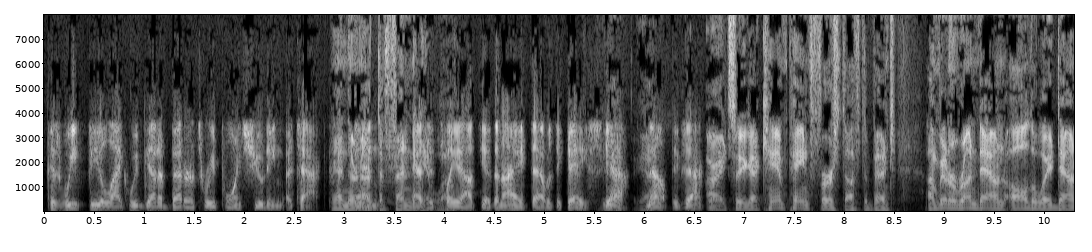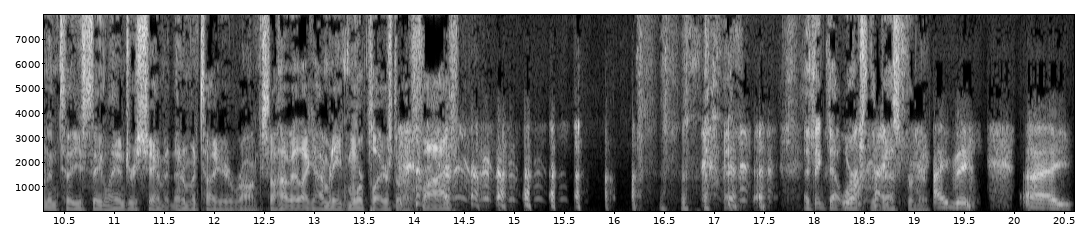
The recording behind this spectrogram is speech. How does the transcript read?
Because we feel like we've got a better three point shooting attack. And they're not defending As it it well. played out the other night, that was the case. Yeah. Yeah. No, exactly. All right, so you got Cam Payne first off the bench. I'm going to run down all the way down until you say Landry Shamet, then I'm going to tell you you're wrong. So how many like how many more players do I have? Five. I think that works the best for me. I think, I,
